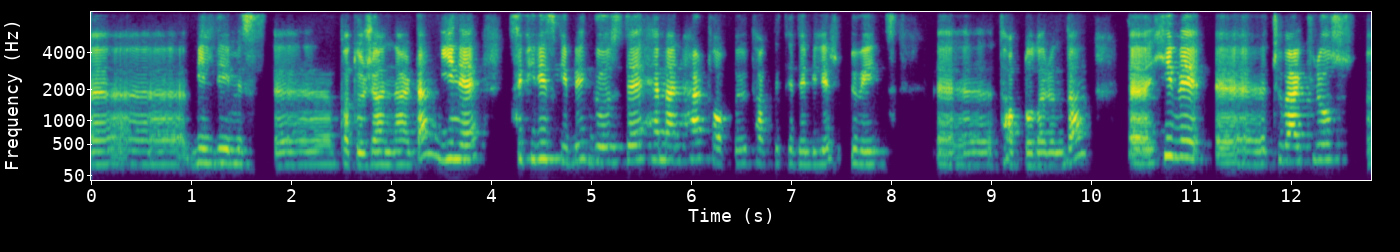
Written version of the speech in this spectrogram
e, bildiğimiz e, patojenlerden. Yine sifiliz gibi gözde hemen her tabloyu taklit edebilir üveit e, tablolarından. E, HIV ve e, tüberküloz e,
